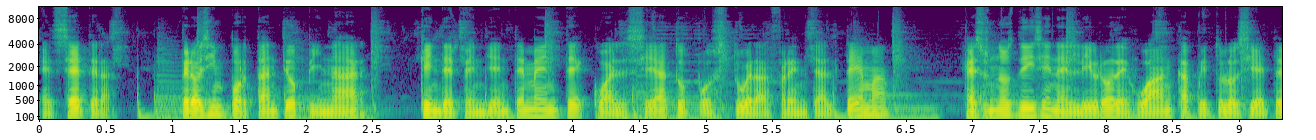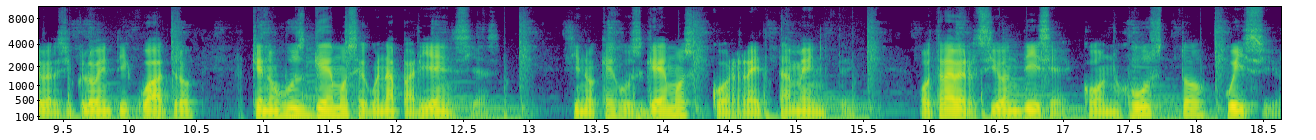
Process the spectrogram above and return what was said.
etc. Pero es importante opinar que independientemente cuál sea tu postura frente al tema, Jesús nos dice en el libro de Juan capítulo 7 versículo 24 que no juzguemos según apariencias, sino que juzguemos correctamente. Otra versión dice, con justo juicio.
